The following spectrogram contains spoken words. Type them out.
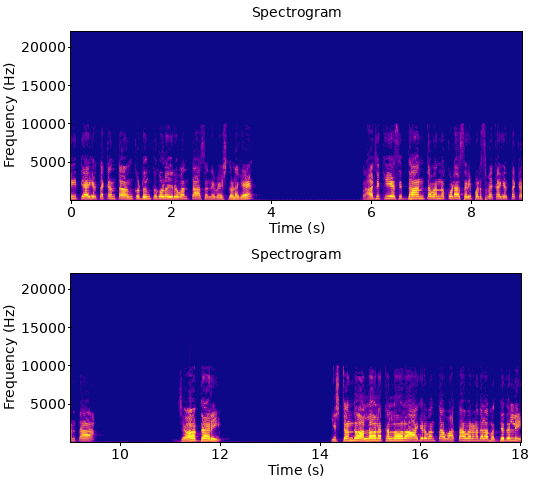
ರೀತಿಯಾಗಿರ್ತಕ್ಕಂಥ ಅಂಕು ಡೊಂಕುಗಳು ಇರುವಂಥ ಸನ್ನಿವೇಶದೊಳಗೆ ರಾಜಕೀಯ ಸಿದ್ಧಾಂತವನ್ನು ಕೂಡ ಸರಿಪಡಿಸಬೇಕಾಗಿರ್ತಕ್ಕಂಥ ಜವಾಬ್ದಾರಿ ಎಷ್ಟೊಂದು ಅಲ್ಲೋಲ ಕಲ್ಲೋಲ ಆಗಿರುವಂಥ ವಾತಾವರಣದ ಮಧ್ಯದಲ್ಲಿ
